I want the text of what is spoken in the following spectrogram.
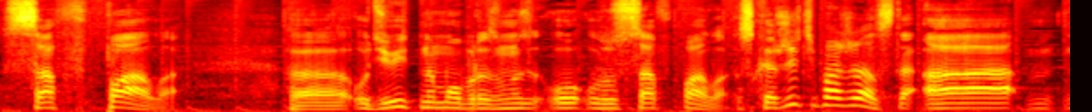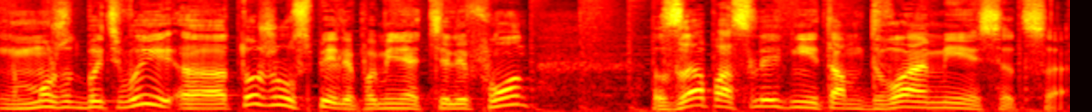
совпало. Э, удивительным образом совпало. Скажите, пожалуйста, а может быть вы э, тоже успели поменять телефон за последние там два месяца?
